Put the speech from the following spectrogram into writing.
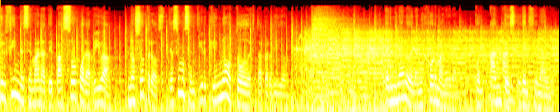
Si el fin de semana te pasó por arriba, nosotros te hacemos sentir que no todo está perdido. Terminalo de la mejor manera, con antes, del final.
